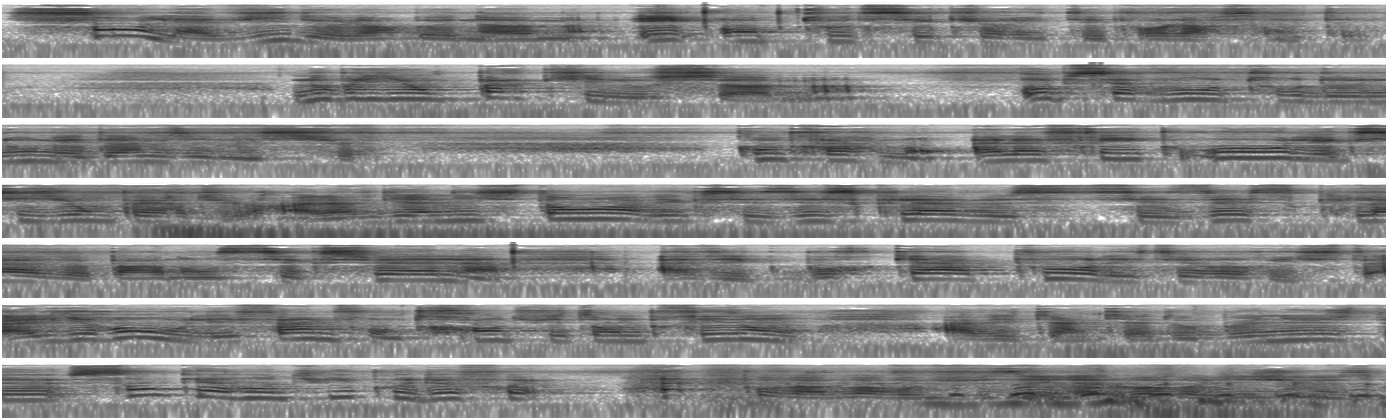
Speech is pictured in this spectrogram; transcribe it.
sans l'avis de leur bonhomme et en toute sécurité pour leur santé. N'oublions pas qui nous sommes Observons autour de nous, mesdames et messieurs. Contrairement à l'Afrique où l'excision perdure, à l'Afghanistan avec ses esclaves, ses sexuels avec burqa pour les terroristes, à l'Iran où les femmes font 38 ans de prison avec un cadeau bonus de 148 coups de fouet pour avoir refusé la loi religieuse,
